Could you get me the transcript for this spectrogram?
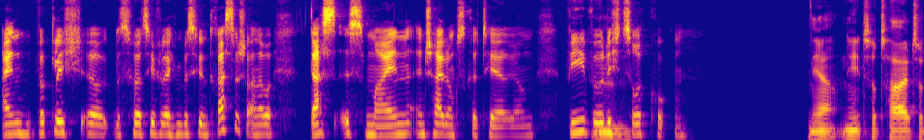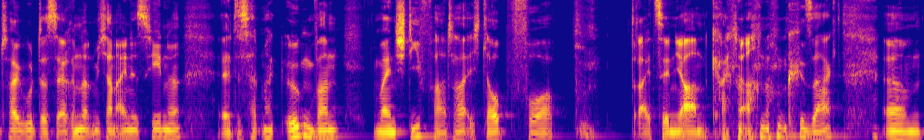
ein wirklich, äh, das hört sich vielleicht ein bisschen drastisch an, aber das ist mein Entscheidungskriterium. Wie würde ich Mhm. zurückgucken? Ja, nee, total, total gut. Das erinnert mich an eine Szene. Äh, Das hat mal irgendwann mein Stiefvater, ich glaube vor 13 Jahren, keine Ahnung, gesagt. Ähm,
